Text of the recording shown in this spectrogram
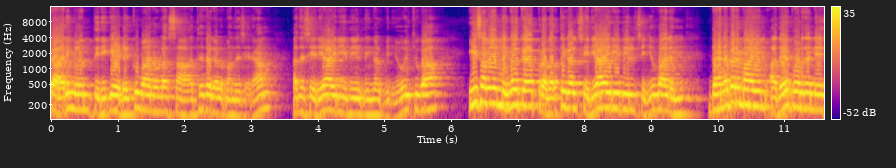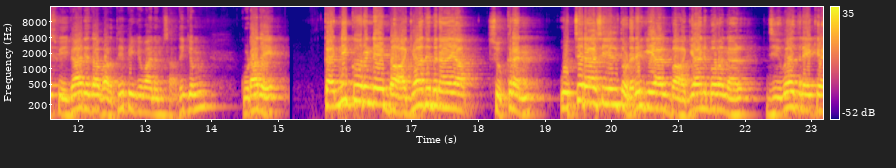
കാര്യങ്ങളും തിരികെ എടുക്കുവാനുള്ള സാധ്യതകൾ വന്നു ചേരാം. അത് ശരിയായ രീതിയിൽ നിങ്ങൾ വിനിയോഗിക്കുക. ഈ സമയം നിങ്ങൾക്ക് പ്രവർത്തികൾ ശരിയായ രീതിയിൽ ചെയ്യുവാനും ധനപരമായും അതേപോലെ തന്നെ സ്വീകാര്യത വർദ്ധിപ്പിക്കുവാനും സാധിക്കും. കൂടാതെ കന്നിക്കൂറിന്റെ ഭാഗ്യാധിപനായ ശുക്രൻ ഉച്ചരാശിയിൽ തുടരുകയാൽ ഭാഗ്യാനുഭവങ്ങൾ ജീവിതത്തിലേക്ക്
